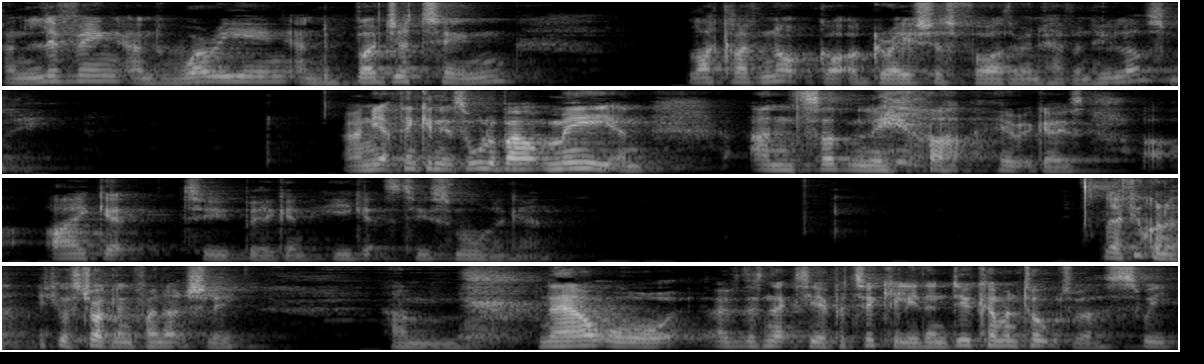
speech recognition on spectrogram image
and living and worrying and budgeting like I've not got a gracious Father in heaven who loves me. And yet thinking it's all about me, and, and suddenly, ah, here it goes, I get too big and he gets too small again. Now, if you're, gonna, if you're struggling financially, um, now or over this next year particularly, then do come and talk to us. We,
